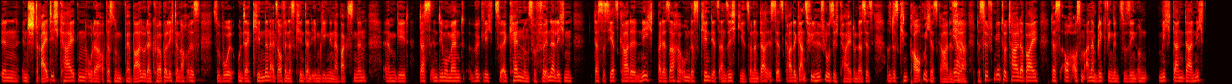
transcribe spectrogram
in in Streitigkeiten oder ob das nun verbal oder körperlich dann auch ist, sowohl unter Kindern als auch wenn das Kind dann eben gegen den Erwachsenen ähm, geht, das in dem Moment wirklich zu erkennen und zu verinnerlichen, dass es jetzt gerade nicht bei der Sache um das Kind jetzt an sich geht, sondern da ist jetzt gerade ganz viel Hilflosigkeit und das jetzt, also das Kind braucht mich jetzt gerade ja. sehr. Das hilft mir total dabei, das auch aus einem anderen Blickwinkel zu sehen und mich dann da nicht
